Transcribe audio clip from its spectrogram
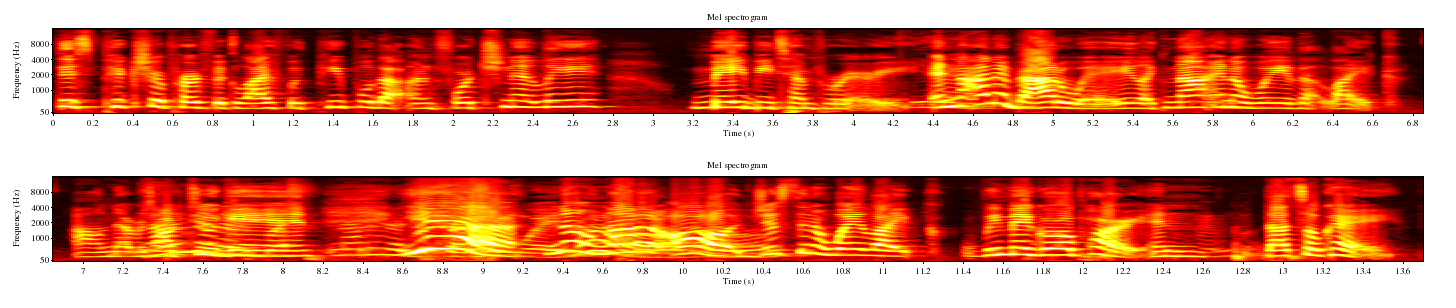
this picture perfect life with people that unfortunately may be temporary and not in a bad way. Like not in a way that like. I'll never Not talk to again. depress- not in a yeah, way. no, not at all. no. Mm-hmm. Just in a way like we may grow apart, and that's okay.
